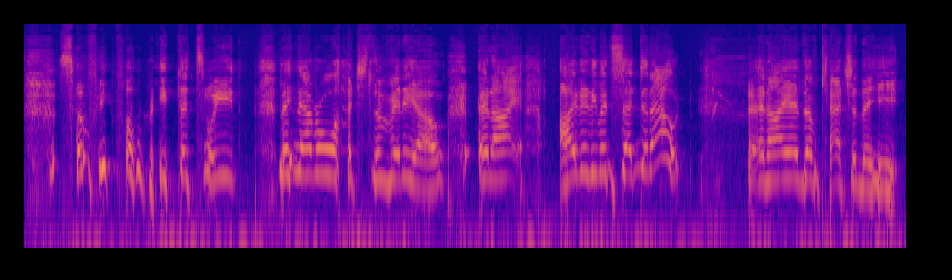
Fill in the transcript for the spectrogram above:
So people read the tweet. They never watched the video. And I I didn't even send it out. And I end up catching the heat.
